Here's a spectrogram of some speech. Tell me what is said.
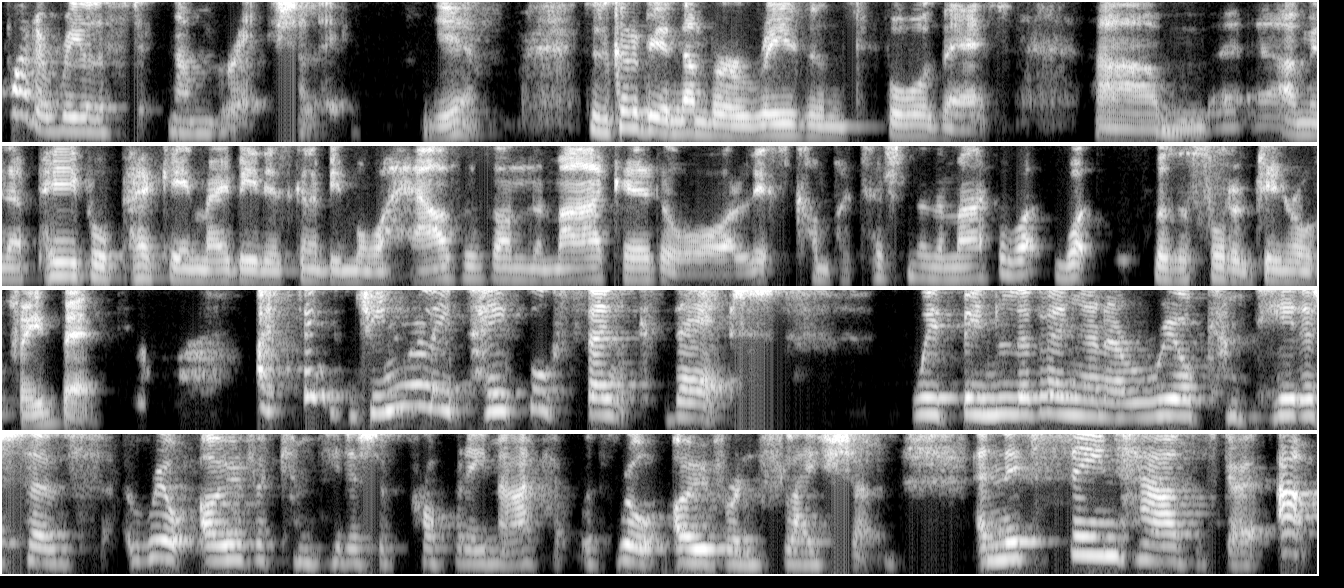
quite a realistic number actually. Yeah, there's got to be a number of reasons for that. Um, I mean, are people picking maybe there's going to be more houses on the market or less competition in the market? What what was the sort of general feedback? I think generally people think that we've been living in a real competitive, real over competitive property market with real overinflation. And they've seen houses go up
